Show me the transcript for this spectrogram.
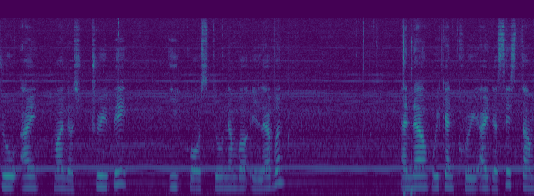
2a minus 3b equals to number 11 and now we can create the system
